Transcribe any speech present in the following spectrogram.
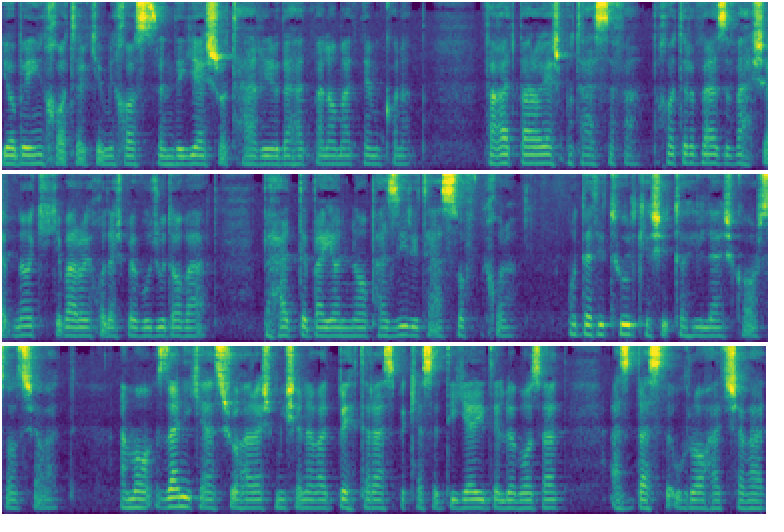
یا به این خاطر که می‌خواست زندگیش را تغییر دهد ملامت نمی کنم. فقط برایش متاسفم. به خاطر وضع وحشتناکی که برای خودش به وجود آورد به حد بیان ناپذیری تأسف می‌خورم مدتی طول کشید تا هیلش کارساز شود. اما زنی که از شوهرش میشنود بهتر است به کس دیگری دل ببازد از دست او راحت شود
